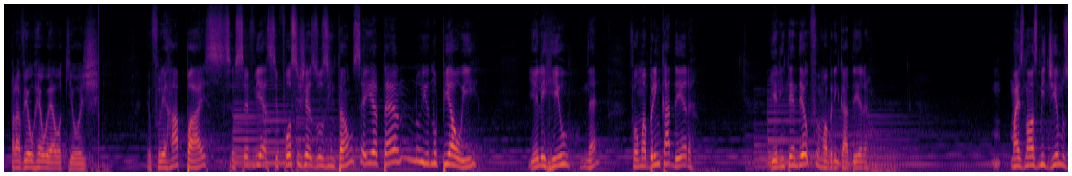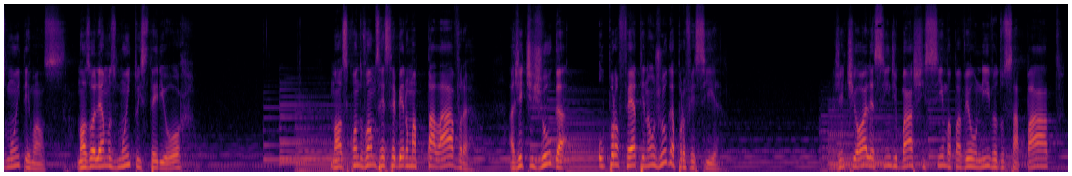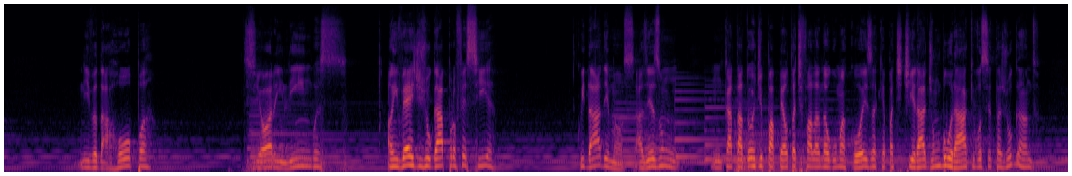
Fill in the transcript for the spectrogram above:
para ver o Reuel aqui hoje. Eu falei: Rapaz, se você viesse, se fosse Jesus então, você ia até no, no Piauí. E ele riu, né? Foi uma brincadeira. E ele entendeu que foi uma brincadeira. Mas nós medimos muito, irmãos. Nós olhamos muito o exterior. Nós, quando vamos receber uma palavra, a gente julga o profeta e não julga a profecia. A gente olha assim de baixo em cima para ver o nível do sapato, nível da roupa, se ora em línguas, ao invés de julgar a profecia. Cuidado, irmãos. Às vezes um, um catador de papel está te falando alguma coisa que é para te tirar de um buraco e você está julgando.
